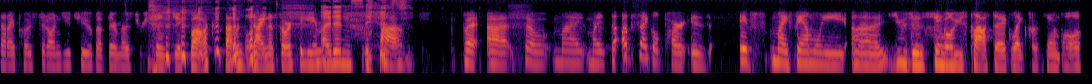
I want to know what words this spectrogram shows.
that I posted on YouTube of their most recent gig box. That was dinosaur themed. I didn't see it. um, but uh, so my my the upcycled part is if my family uh, uses single use plastic, like for example,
